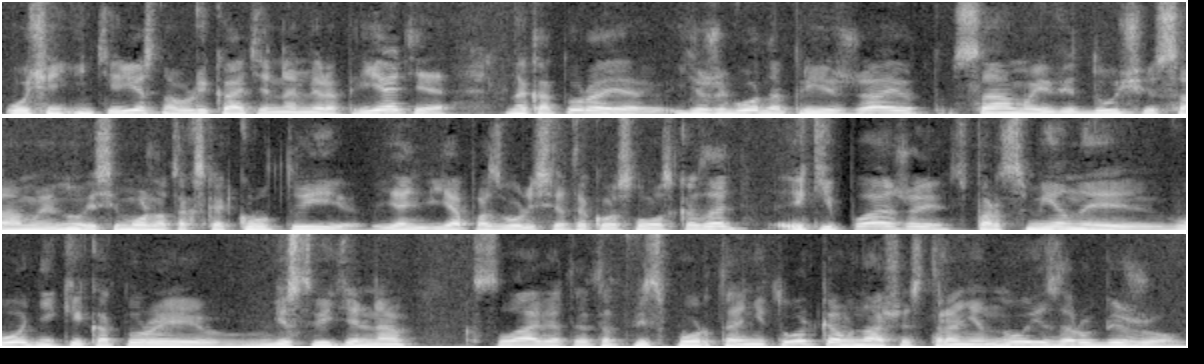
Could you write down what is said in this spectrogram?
очень интересное, увлекательное мероприятие, на которое ежегодно приезжают самые ведущие, самые, ну, если можно так сказать, крутые, я, я позволю себе такое слово сказать, экипажи, спортсмены, водники, которые действительно славят этот вид спорта не только в нашей стране, но и за рубежом.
